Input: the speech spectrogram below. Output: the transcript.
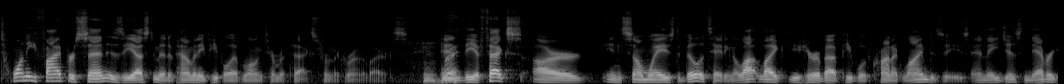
25% is the estimate of how many people have long term effects from the coronavirus. And the effects are, in some ways, debilitating. A lot like you hear about people with chronic Lyme disease, and they just never.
